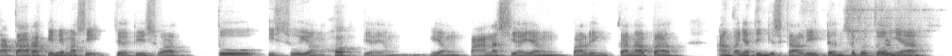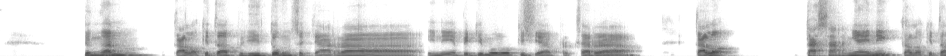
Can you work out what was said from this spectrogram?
katarak ini masih jadi suatu isu yang hot ya, yang yang panas ya, yang paling karena apa? angkanya tinggi sekali dan sebetulnya dengan kalau kita berhitung secara ini epidemiologis ya, secara kalau kasarnya ini kalau kita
